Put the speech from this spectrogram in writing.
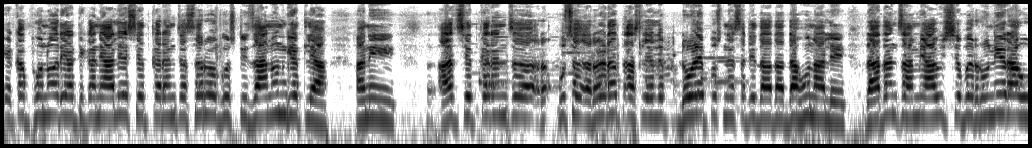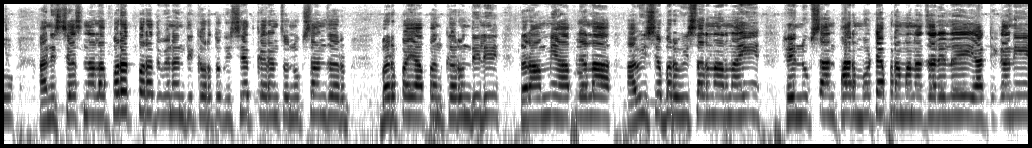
एका फोनवर या ठिकाणी आले शेतकऱ्यांच्या सर्व गोष्टी जाणून घेतल्या आणि आज शेतकऱ्यांचं र- पुस रडत असलेले डोळे पुसण्यासाठी दादा धावून आले. दादांचं आम्ही आयुष्यभर ऋणी राहू आणि शासनाला परत परत विनंती करतो की शेतकऱ्यांचं नुकसान जर भरपाई आपण करून दिली तर आम्ही आपल्याला आयुष्यभर विसरणार नाही. हे नुकसान फार मोठ्या प्रमाणात झालेलं आहे. या ठिकाणी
